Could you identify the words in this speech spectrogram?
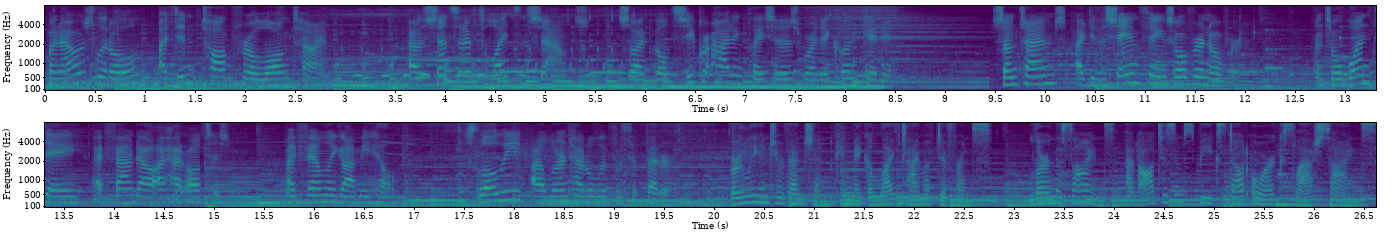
When I was little, I didn't talk for a long time. I was sensitive to lights and sounds, so I built secret hiding places where they couldn't get in. Sometimes I do the same things over and over, until one day I found out I had autism. My family got me help. Slowly, I learned how to live with it better. Early intervention can make a lifetime of difference. Learn the signs at autismspeaks.org/signs.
